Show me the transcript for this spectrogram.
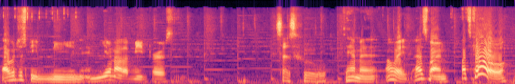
That would just be mean, and you're not a mean person. It says who? Damn it. Oh wait, that's mine. Let's go.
